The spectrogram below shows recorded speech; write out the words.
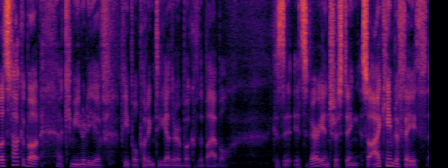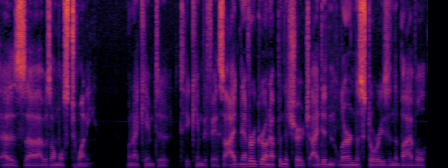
Let's talk about a community of people putting together a book of the Bible because it, it's very interesting. So I came to faith as uh, I was almost 20 when I came to, to, came to faith. So I'd never grown up in the church. I didn't learn the stories in the Bible.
